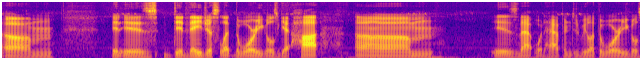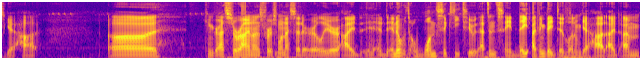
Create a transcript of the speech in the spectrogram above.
Um, it is: Did they just let the War Eagles get hot? Um, is that what happened? Did we let the War Eagles get hot? Uh congrats to Ryan on his first one. I said it earlier. I and it was a 162. That's insane. They I think they did let him get hot. I, am I'm,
